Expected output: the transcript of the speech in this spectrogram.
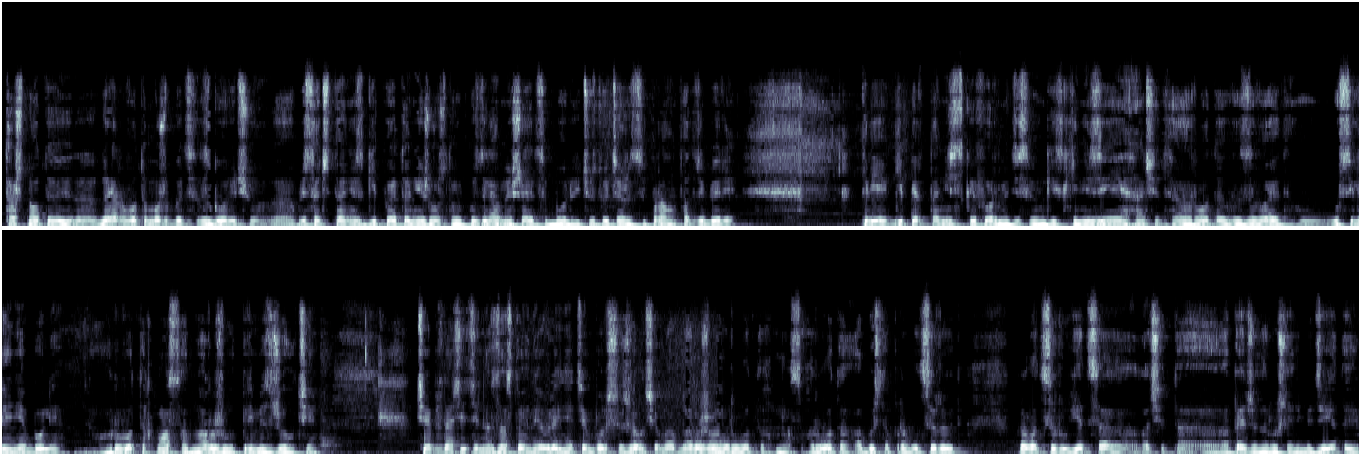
тошноты, да, рвота может быть с горечью. При сочетании с гипоатонией желчного пузыря уменьшается боль и чувство тяжести в правом подреберье. При гипертонической форме дисфункискинезии значит, рвота вызывает усиление боли. В рвотных массах обнаруживают примесь желчи. Чем значительно застойное явление, тем больше желчи мы обнаруживаем в рвотных массах. Рвота обычно провоцирует провоцируется, значит, а, опять же, нарушениями диеты,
